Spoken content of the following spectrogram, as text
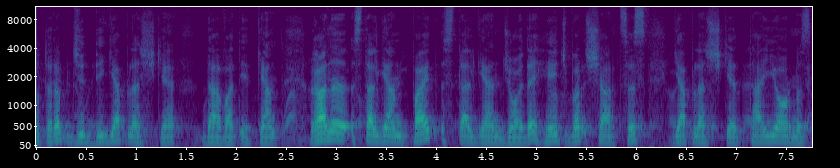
o'tirib jiddiy gaplashishga da'vat etgan. G'ani istalgan payt istalgan joyda hech bir shartsiz gaplashishga tayyormiz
